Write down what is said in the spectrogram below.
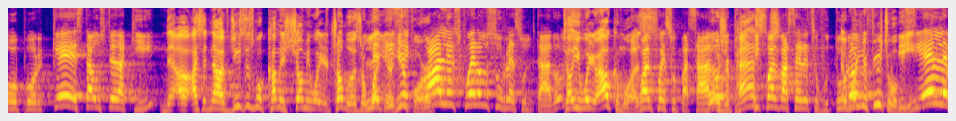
o por qué está usted aquí, Now, I said, now if Jesus will come and show me what your trouble is or le what you're here dice for, cuáles fueron sus resultados, tell you what your outcome was, cuál fue su pasado What was your past? y cuál va a ser su futuro. And what your future will y be. si él le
